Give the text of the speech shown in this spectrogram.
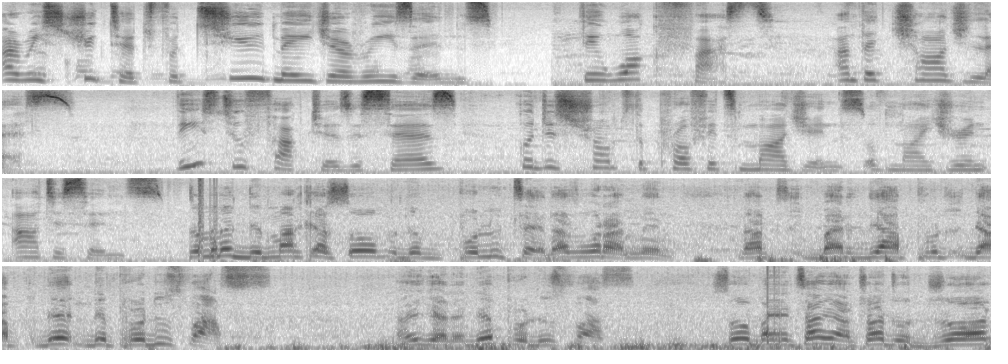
are restricted for two major reasons. They work fast and they charge less. These two factors, he says, could disrupt the profit margins of Nigerian artisans. The market so polluted, that's what I mean. That, but they, are, they, are, they, they produce fast. They produce fast. So by the time you are trying to draw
